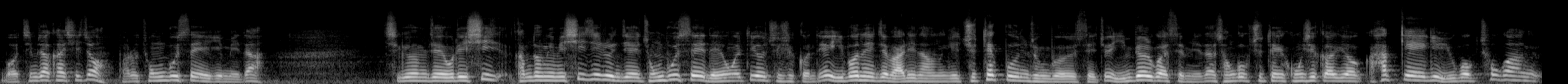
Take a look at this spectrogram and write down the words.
뭐 짐작하시죠? 바로 종부세 얘기입니다. 지금 이제 우리 시 감독님이 CG로 이제 종부세 내용을 띄워 주실 건데요. 이번에 이제 말이 나오는 게 주택분 종부세죠. 인별과세입니다. 전국 주택의 공시가격 합계액이 6억 초과한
